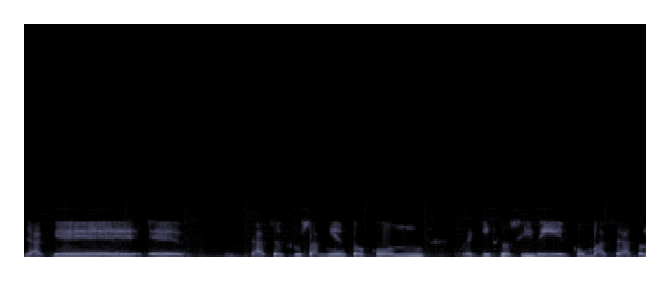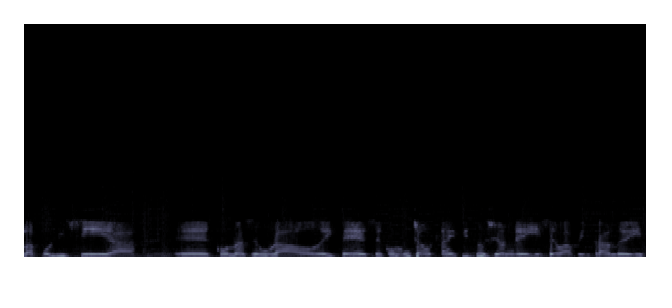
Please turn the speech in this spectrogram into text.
ya que eh, hace el cruzamiento con registro civil, con base de datos de la policía, eh, con asegurado de IPS, con muchas otras instituciones y se va filtrando y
